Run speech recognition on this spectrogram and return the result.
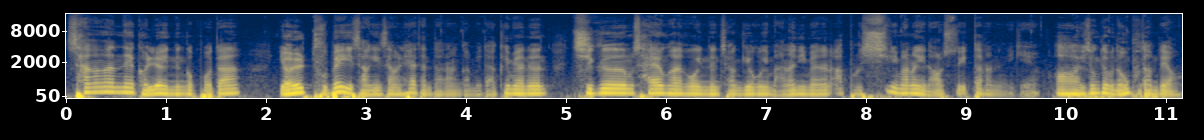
상한에 걸려 있는 것보다 12배 이상 인상을 해야 된다는 겁니다. 그러면은 지금 사용하고 있는 전기요금이 만 원이면은 앞으로 12만 원이 나올 수도 있다라는 얘기예요. 아, 이 정도면 너무 부담돼요.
